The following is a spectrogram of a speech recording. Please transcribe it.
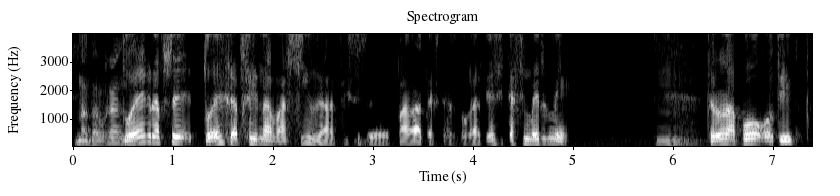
να τα το, έγραψε, το έγραψε η ναυαρχίδα της ε, παράταξης της Δημοκρατίας, η καθημερινή. Mm. Θέλω να πω ότι ε,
